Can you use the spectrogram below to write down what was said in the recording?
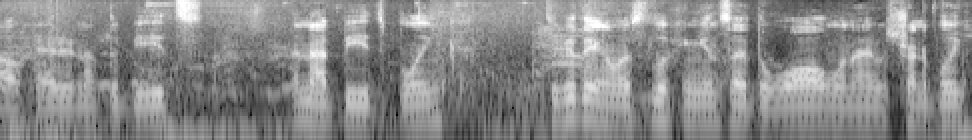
Okay, I didn't have the beads. And not beads, blink. It's a good thing I was looking inside the wall when I was trying to blink.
